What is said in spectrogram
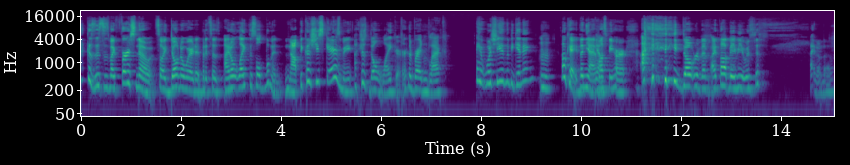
because this is my first note, so I don't know where it is. But it says I don't like this old woman, not because she scares me. I just don't like her. The Bride in Black. It- was she in the beginning? Mhm. Okay, then yeah, it Yeah. must be her. I don't remember. I thought maybe it was just. I don't know.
